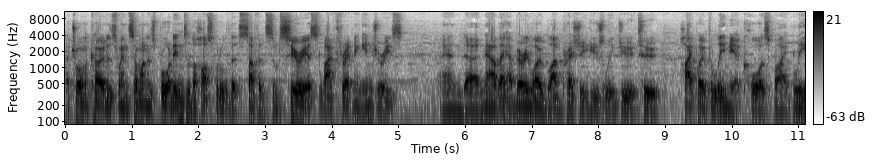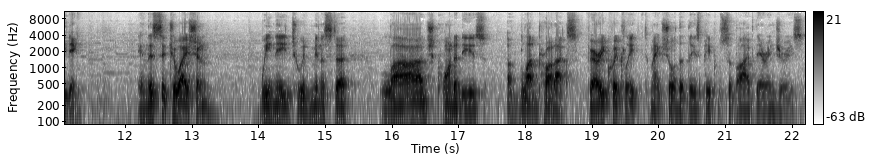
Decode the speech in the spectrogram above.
A trauma code is when someone is brought into the hospital that suffered some serious life threatening injuries and uh, now they have very low blood pressure, usually due to hypovolemia caused by bleeding. In this situation, we need to administer large quantities of blood products very quickly to make sure that these people survive their injuries.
